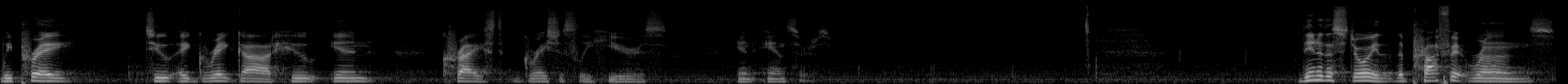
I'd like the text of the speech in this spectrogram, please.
We pray to a great God who in Christ graciously hears and answers. The end of the story, the prophet runs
